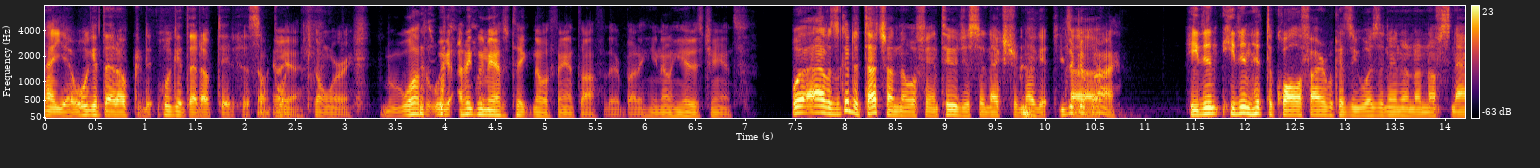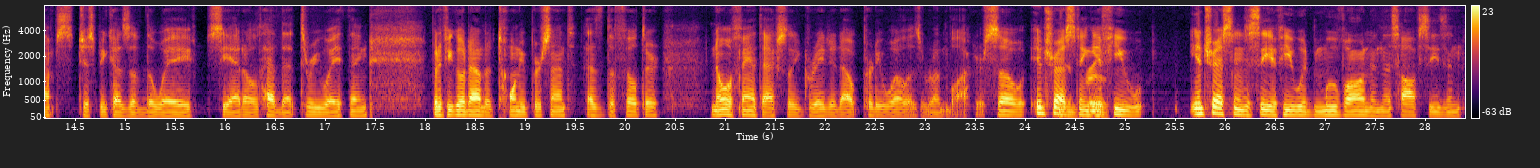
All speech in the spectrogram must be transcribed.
Not yet. We'll get that updated. We'll get that updated at some Oh point. yeah, don't worry. We'll to, we, I think we may have to take Noah Fant off of there, buddy. You know he had his chance. Well, I was going to touch on Noah Fant too, just an extra nugget. He's a good Uh, guy. He didn't. He didn't hit the qualifier because he wasn't in on enough snaps, just because of the way Seattle had that three-way thing. But if you go down to twenty percent as the filter, Noah Fant actually graded out pretty well as a run blocker. So interesting if he, interesting to see if he would move on in this offseason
